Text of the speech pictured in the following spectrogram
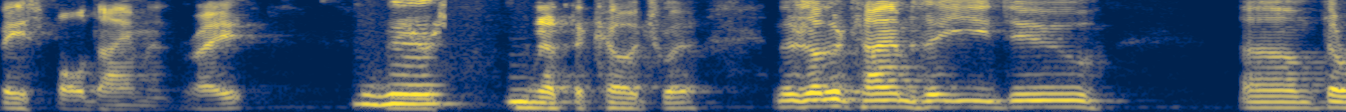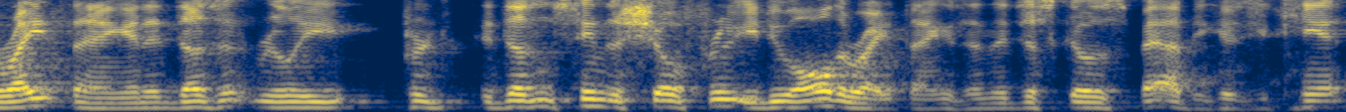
baseball diamond, right? Mm-hmm. At the coach. with There's other times that you do um, the right thing, and it doesn't really it doesn't seem to show fruit. You do all the right things, and it just goes bad because you can't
